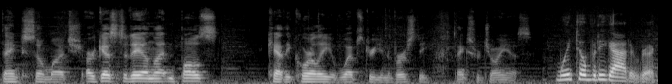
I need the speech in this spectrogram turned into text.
Thanks so much. Our guest today on Latin Pulse Kathy Corley of Webster University. Thanks for joining us. Muito obrigado, Rick.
